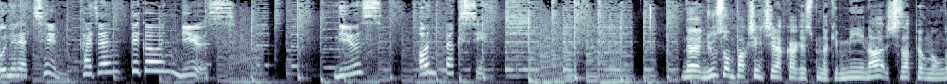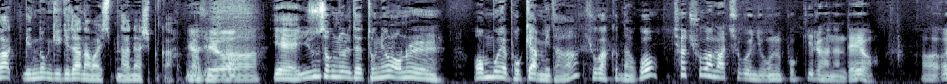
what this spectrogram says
오늘 아침 가장 뜨거운 뉴스 뉴스 unboxing 네 뉴스 unboxing 시작하겠습니다. 김민하 시사평론가 민동기 기자 나와 있습니다. 안녕하십니까? 안녕하세요. 예, 윤석열 대통령 오늘 업무에 복귀합니다. 휴가 끝나고 첫 휴가 마치고 이제 오늘 복귀를 하는데요. 어,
